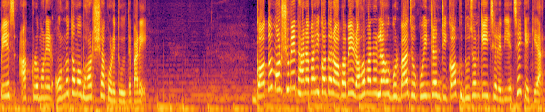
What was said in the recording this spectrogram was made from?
পেস আক্রমণের অন্যতম ভরসা করে তুলতে পারে। গত মরশুমে ধারাবাহিকতার অভাবে রহমানুল্লাহ গুরবাজ ও কুইন্টন টিকক দুজনকেই ছেড়ে দিয়েছে কেকেআর।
